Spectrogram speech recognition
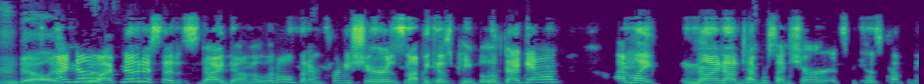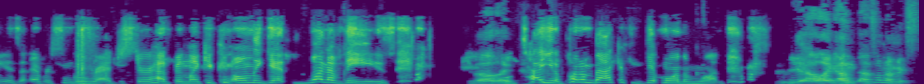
Yeah, like I know. I've noticed that it's died down a little, but I'm pretty sure it's not because people have died down. I'm like nine out of ten percent sure it's because companies at every single register have been like, you can only get one of these. No, like, We'll tell you to put them back if you get more than one. yeah, like I'm, that's what I'm. Ex-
